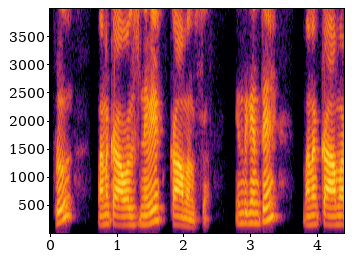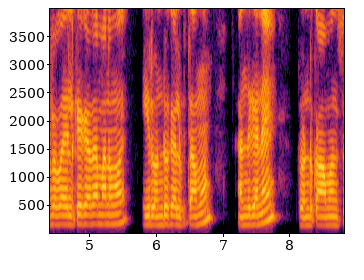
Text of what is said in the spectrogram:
ఇప్పుడు మనకు కావాల్సినవి కామన్స్. ఎందుకంటే మన కామర్ల వైర్లకే కదా మనము ఈ రెండు కలుపుతాము. అందుకనే రెండు కామన్స్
